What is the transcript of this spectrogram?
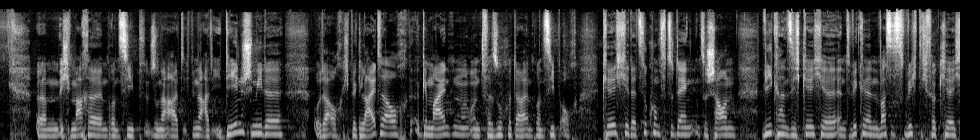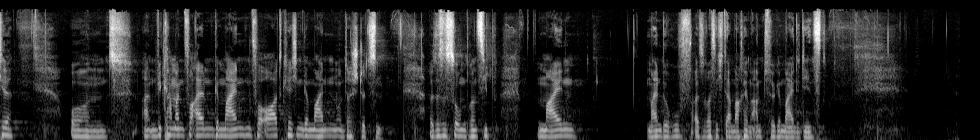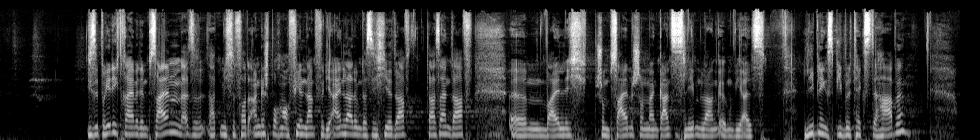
ähm, ich mache im Prinzip so eine Art, ich bin eine Art Ideenschmiede oder auch ich begleite auch Gemeinden und versuche da im Prinzip auch Kirche der Zukunft zu denken, zu schauen, wie kann sich Kirche entwickeln, was ist wichtig für Kirche und wie kann man vor allem Gemeinden vor Ort, Kirchengemeinden unterstützen. Also das ist so im Prinzip mein mein Beruf, also was ich da mache im Amt für Gemeindedienst. Diese Predigtreihe mit dem Psalm, also hat mich sofort angesprochen. Auch vielen Dank für die Einladung, dass ich hier darf, da sein darf, ähm, weil ich schon Psalmen schon mein ganzes Leben lang irgendwie als Lieblingsbibeltexte habe.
